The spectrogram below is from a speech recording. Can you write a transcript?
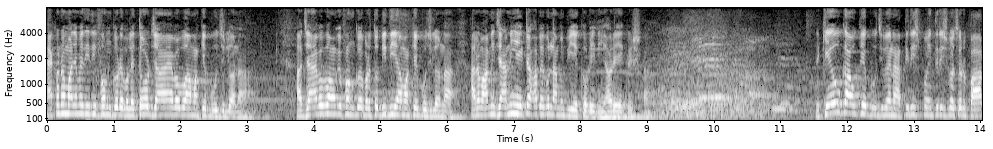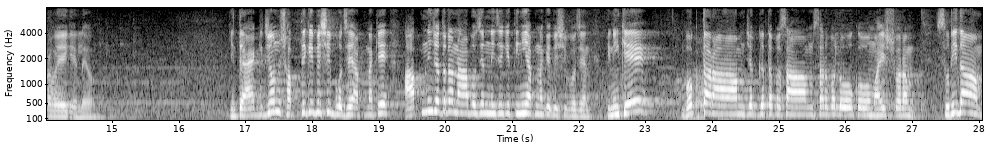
এখনও মাঝে মাঝে দিদি ফোন করে বলে, তোর জামাইবাবু আমাকে বুঝলো না। আর জামাইবাবু আমাকে ফোন করে বলে তো দিদি আমাকে বুঝলো না। আর আমি জানি এটা হবে বলে আমি বিয়ে করিনি। হরে কৃষ্ণ। কেউ কাউকে বুঝবে না, তিরিশ পঁয়ত্রিশ বছর পার হয়ে গেলেও। কিন্তু একজন সব থেকে বেশি বোঝে আপনাকে, আপনি যতটা না বোঝেন নিজেকে, তিনি আপনাকে বেশি বোঝেন। তিনি কে? ভোক্তারাম, যজ্ঞতপসাম, সর্বলোক, মহেশ্বরম, সুরিদাম,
